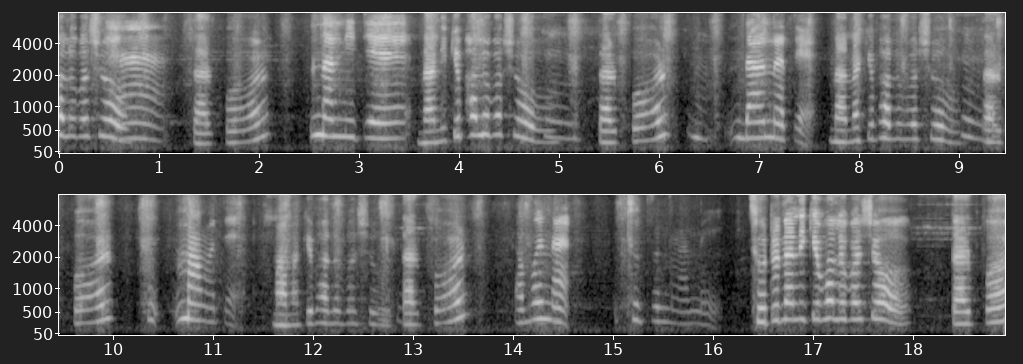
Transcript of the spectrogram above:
ভালোবাসো? তারপর? নানিতে নানিকে ভালোবাসো? তারপর? দানাতে নানাকে ভালোবাসো? তারপর? মামাতে মামাকে ভালোবাসো? তারপর? তারপর না ছোট নানি। ছোট নানিকে ভালোবাসো? তারপর?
